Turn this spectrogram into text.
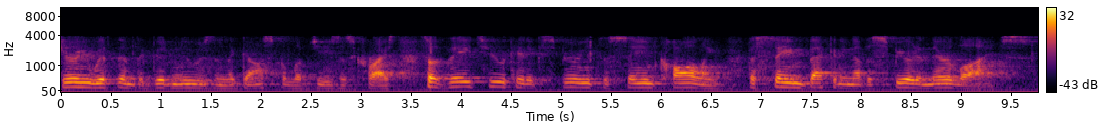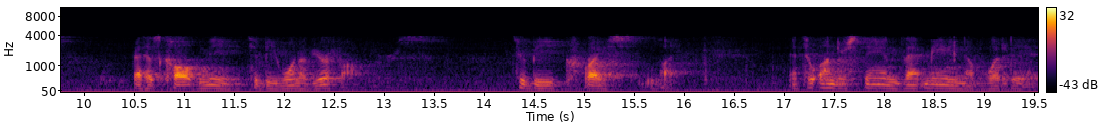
sharing with them the good news and the gospel of Jesus Christ so they too can experience the same calling, the same beckoning of the Spirit in their lives that has called me to be one of your followers, to be Christ-like, and to understand that meaning of what it is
